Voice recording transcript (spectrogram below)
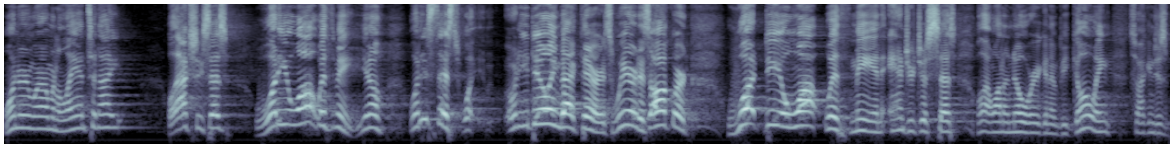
wondering where I'm going to land tonight? Well, actually says, What do you want with me? You know, what is this? What, what are you doing back there? It's weird, it's awkward. What do you want with me? And Andrew just says, Well, I want to know where you're going to be going so I can just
